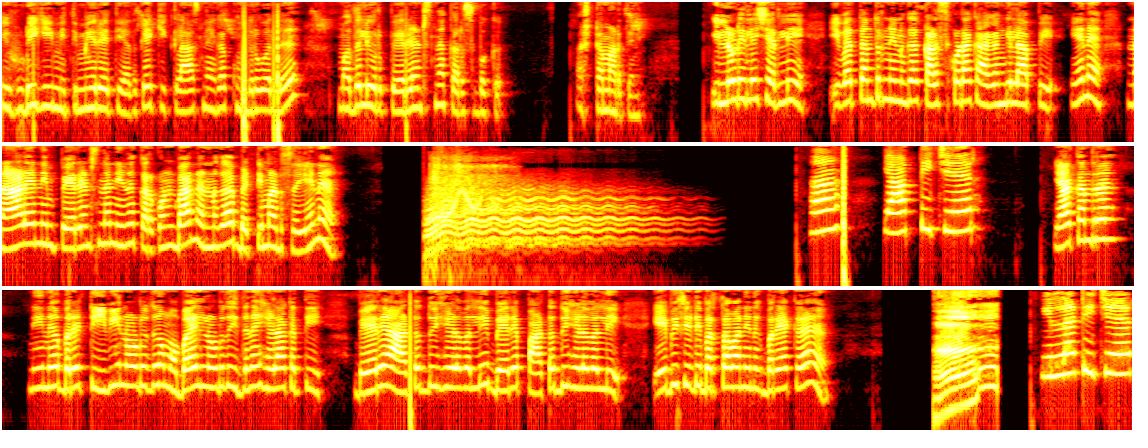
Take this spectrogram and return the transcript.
ಈ ಹುಡುಗಿ ಮಿತಿ ಮೀರೈತಿ ಅದಕ್ಕೆ ಈ ಕ್ಲಾಸ್ನಾಗ ಕುಂದ್ರವಲ್ಲ ಮೊದಲು ಇವ್ರ ಪೇರೆಂಟ್ಸ್ನ ಕರೆಸ್ಬೇಕು. ಅಷ್ಟ ಮಾಡ್ತೀನಿ. ಇಲ್ಲೋಡಿಲ್ಲ ಶರ್ಲಿ ಇವತ್ತಂತೂ ನಿನಗೆ ಕಳ್ಸ್ಕೊಡಕ್ಕೆ ಆಗಂಗಿಲ್ಲ ಅಪ್ಪಿ. ಏನೇ ನಾಳೆ ನಿಮ್ಮ ಪೇರೆಂಟ್ಸ್ನ ನೀನು ಕರ್ಕೊಂಡು ಬಾ ನನಗೆ ಭೇಟಿ ಮಾಡಿಸ ಏನ? ಯಾಕಂದ್ರೆ ನೀನು ಬರೀ ಟಿವಿ ನೋಡುದು ಮೊಬೈಲ್ ನೋಡುದು ಇದನ್ನೇ ಹೇಳಾಕತ್ತಿ. ಬೇರೆ ಆಟದ್ದು ಹೇಳವಲ್ಲಿ ಬೇರೆ ಪಾಠದ್ದು ಹೇಳವಲ್ಲಿ. ಎ ಬಿ ಸಿ ಡಿ ಬರ್ತಾವ ನಿನಗೆ ಬರೆಯಕ? ಇಲ್ಲ ಟೀಚರ್.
